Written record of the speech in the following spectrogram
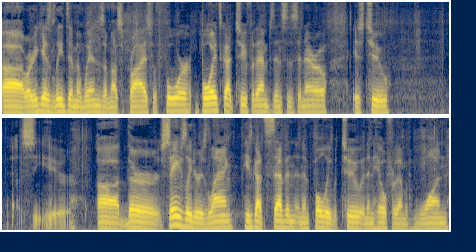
Uh, Rodriguez leads them in wins. I'm not surprised with four. Boyd's got two for them since Cisnero is two. Let's see here. Uh, their saves leader is Lange. He's got seven, and then Foley with two, and then Hill for them with one.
